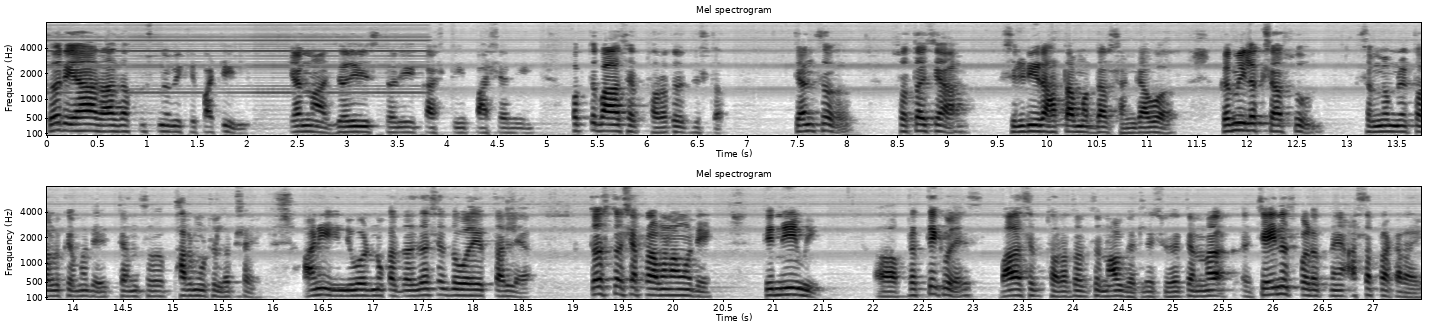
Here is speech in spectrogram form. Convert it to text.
तर या राधाकृष्ण विखे पाटील यांना जळी स्थळी काष्टी पाषाणी फक्त बाळासाहेब थोरातच दिसतात त्यांचं स्वतःच्या शिर्डी राहता मतदारसंघावर कमी लक्ष असून संगमनेर तालुक्यामध्ये त्यांचं फार मोठं लक्ष आहे. आणि निवडणुका जसजशा जवळ येत चालल्या तसतशा प्रमाणामध्ये ते नेहमी प्रत्येक वेळेस बाळासाहेब थोरातांचं नाव घेतल्याशिवाय त्यांना चैनच पडत नाही असा प्रकार आहे.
